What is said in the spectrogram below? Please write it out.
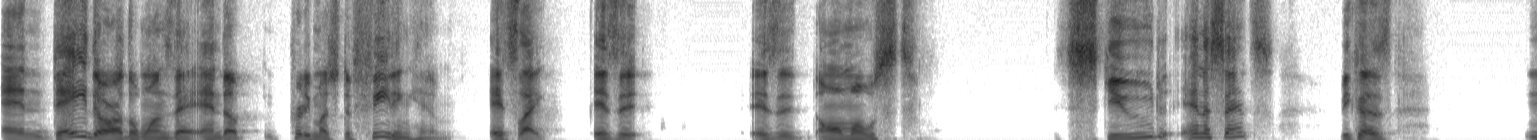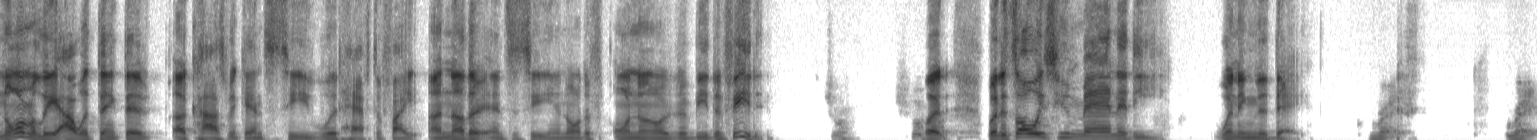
and they are the ones that end up pretty much defeating him, it's like, is it is it almost skewed in a sense? Because normally I would think that a cosmic entity would have to fight another entity in order in order to be defeated. Sure. sure. But but it's always humanity winning the day. Right. Right.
